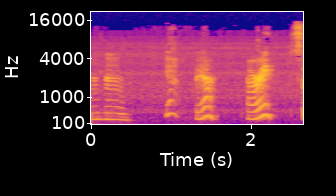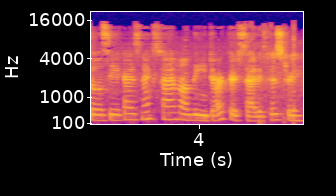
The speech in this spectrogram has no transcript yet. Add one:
mm-hmm. Yeah. All right. So we'll see you guys next time on the darker side of history.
